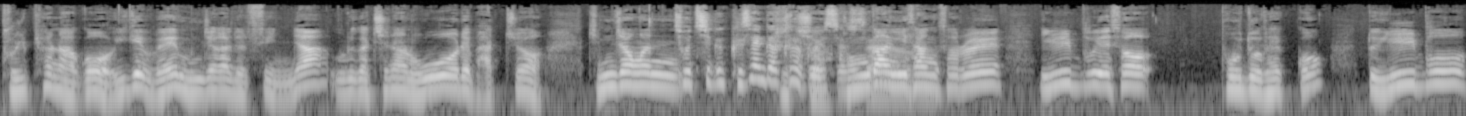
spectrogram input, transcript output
불편하고 이게 왜 문제가 될 수 있냐? 우리가 지난 5월에 봤죠. 김정은 저 지금 그 생각하고 그렇죠. 있었어요. 건강 이상서를 일부에서 보도를 했고 또 일부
